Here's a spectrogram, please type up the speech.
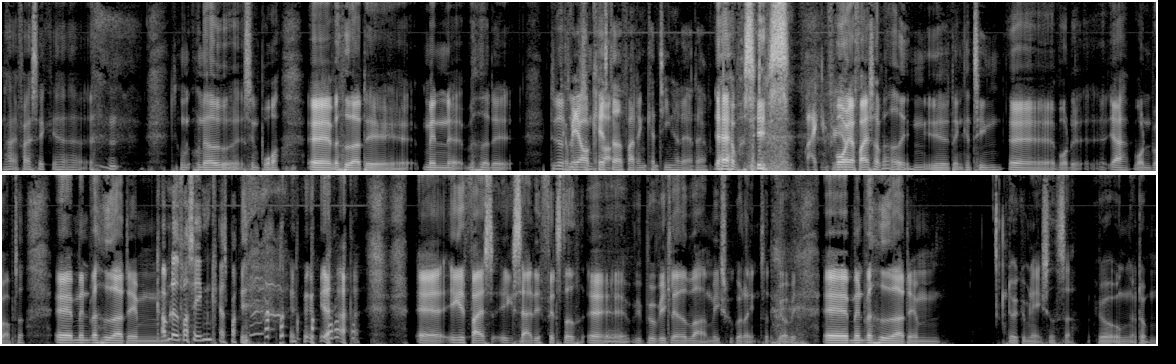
Nej, faktisk ikke. Jeg, Mm. Hun, hun havde jo sin bror. Øh, hvad hedder det? Men, øh, hvad hedder det? Det, Det var der mere orkestret fra den kantine der. der. Ja, ja, præcis. Hvor jeg faktisk har været inde i øh, den kantine, øh, hvor, det, ja, hvor den blev optaget. Øh, men hvad hedder det? mm, Kom ned fra scenen, Kasper. ja. øh, ikke faktisk ikke særlig fedt sted. Øh, vi blev virkelig advaret, om vi ikke skulle gå derind, så det gjorde vi. Øh, men hvad hedder det? mm, Det var gymnasiet, så vi var unge og dumme.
